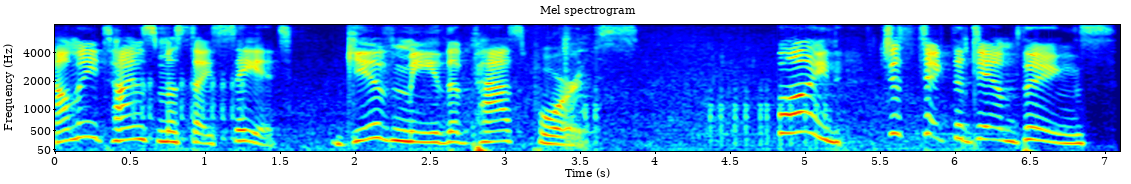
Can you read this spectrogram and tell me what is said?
How many times must I say it? Give me the passports. Fine, just take the damn things.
